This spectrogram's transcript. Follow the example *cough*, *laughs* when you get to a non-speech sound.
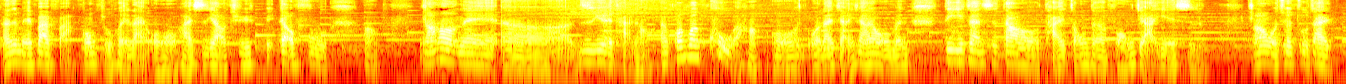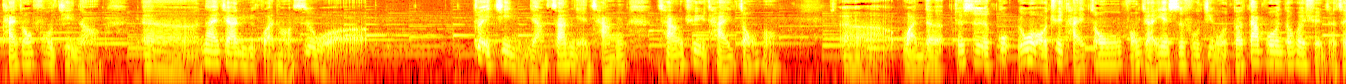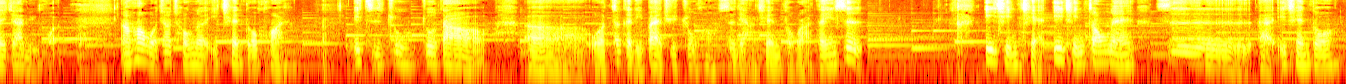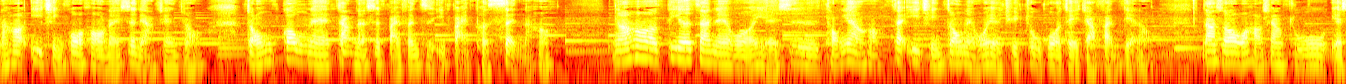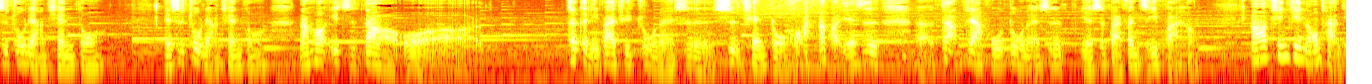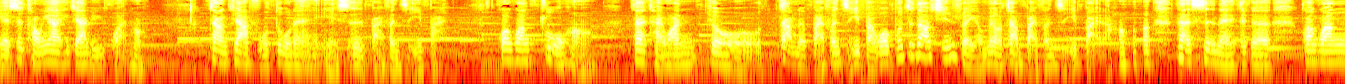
还是没办法。公主回来，我还是要去 *laughs* 要付啊。然后呢，呃，日月潭哈，呃，观光酷啊哈。我我来讲一下，我们第一站是到台中的逢甲夜市，然后我就住在台中附近哦。呃，那一家旅馆哦，是我最近两三年常常去台中哦。呃，玩的就是过，如果我去台中逢甲夜市附近，我都大部分都会选择这家旅馆，然后我就充了一千多块，一直住住到呃，我这个礼拜去住哈是两千多了，等于是疫情前、疫情中呢是呃一千多，然后疫情过后呢是两千多，总共呢涨的是百分之一百 percent 了哈。然后第二站呢，我也是同样哈，在疫情中呢，我也去住过这家饭店哦。那时候我好像租也是租两千多，也是住两千多。然后一直到我这个礼拜去住呢，是四千多块，*laughs* 也是呃涨价幅度呢是也是百分之一百哈。然后亲近农场也是同样一家旅馆哈，涨价幅度呢也是百分之一百，光光住哈。在台湾就占了百分之一百，我不知道薪水有没有占百分之一百了哈，*laughs* 但是呢，这个观光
